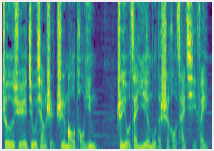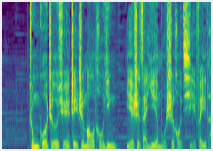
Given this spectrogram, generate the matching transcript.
哲学就像是只猫头鹰，只有在夜幕的时候才起飞。”中国哲学这只猫头鹰也是在夜幕时候起飞的，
